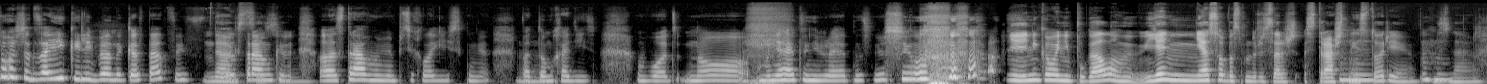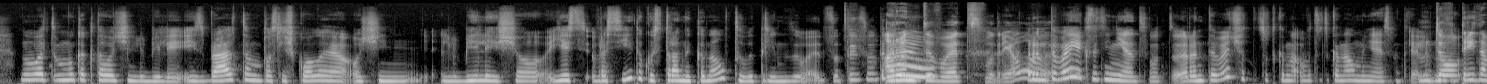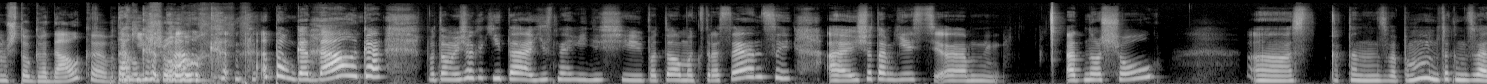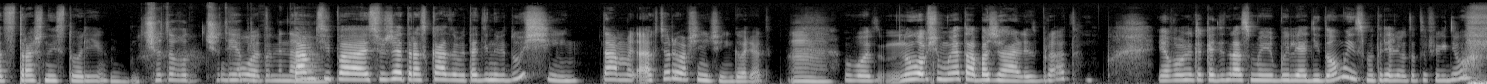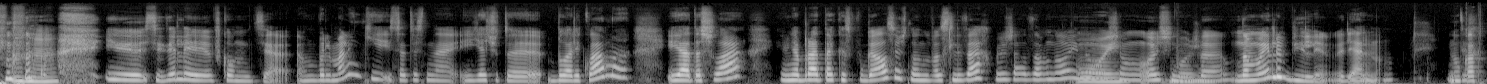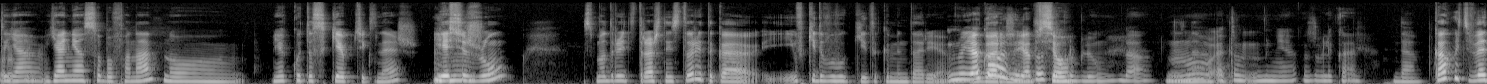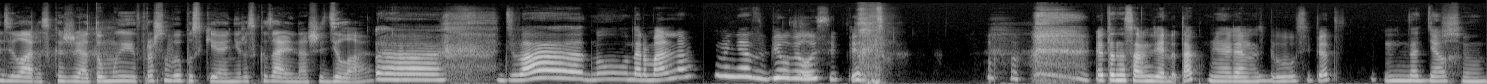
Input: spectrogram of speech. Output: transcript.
может заикой ребенок остаться и с, Да, э, с травмками, э, с травмами психологическими потом Мгм. ходить. Вот, но меня это невероятно смешило. Не, я никого не пугала. Я не особо смотрю страш- страшные истории. Не знаю. Ну вот мы как-то очень любили. И с братом после школы очень любили еще. Есть в России такой странный канал ТВ-3 называется. Ты смотрела? А? РЕН-ТВ ты смотрела? РЕН-ТВ я, кстати, нет. Вот РЕН-ТВ, что-то тут канал, вот этот канал мы не смотрели. Ну, но- ТВ-3 там что, гадалка? Вот Там гадалка, да, там гадалка, потом еще какие-то ясновидящие, потом экстрасенсы, а еще там есть эм, одно шоу, а, с- как там оно называется, по-моему, ну так и называется «Страшные истории». Что-то вот, что-то я Вот. припоминаю. Там типа сюжет рассказывает один ведущий, там актеры вообще ничего не говорят. М. Вот. Ну, в общем, мы это обожали с братом. Я помню, как один раз мы были одни дома и смотрели вот эту фигню. И сидели в комнате. Мы были маленькие, и, соответственно, и я что-то... Была реклама, и я отошла, и у меня брат так испугался, что он во слезах бежал за мной. Ну, в Ой, общем, очень, боже. да. Но мы любили, реально. Ну, как-то я... Я не особо фанат, но я какой-то скептик, знаешь? Я сижу, смотрю эти страшные истории, такая, и вкидываю какие-то комментарии. Ну, я угарные. тоже, я тоже Всё. люблю, да. Не ну, знаю. это мне завлекает. Да. Как у тебя дела? Расскажи, а то мы в прошлом выпуске не рассказали наши дела. А, Дела, ну, нормально. Меня сбил велосипед. Это на самом деле так. Меня реально сбил велосипед на днях. Всё.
